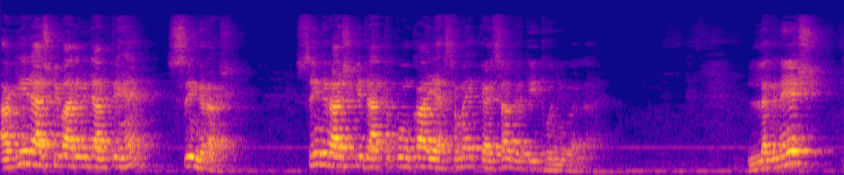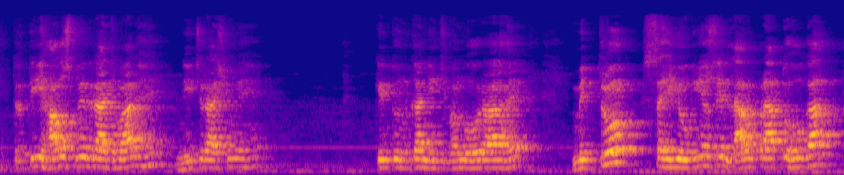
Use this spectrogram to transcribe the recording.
अगली राशि के बारे में जानते हैं, सिंह राशि। सिंह राशि के जातकों का यह समय कैसा व्यतीत होने वाला है? लग्नेश तृतीय हाउस में विराजमान है, नीच राशि में है। किंतु उनका नीच भंग हो रहा है। मित्रों, सहयोगियों से लाभ प्राप्त होगा।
